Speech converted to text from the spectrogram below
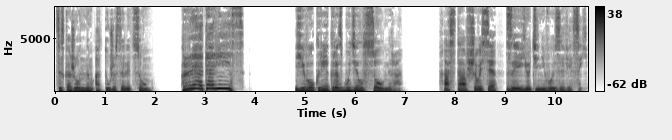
с искаженным от ужаса лицом. «Ред Арис!» Его крик разбудил Солмера, оставшегося за ее теневой завесой.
